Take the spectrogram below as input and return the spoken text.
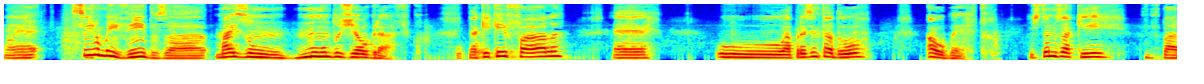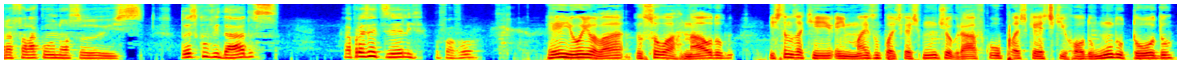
É, sejam bem-vindos a mais um Mundo Geográfico. E aqui quem fala é o apresentador Alberto. Estamos aqui para falar com nossos dois convidados. Apresente ele, por favor. Ei, oi, olá, eu sou o Arnaldo. Estamos aqui em mais um podcast Mundo Geográfico, o podcast que roda o mundo todo.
